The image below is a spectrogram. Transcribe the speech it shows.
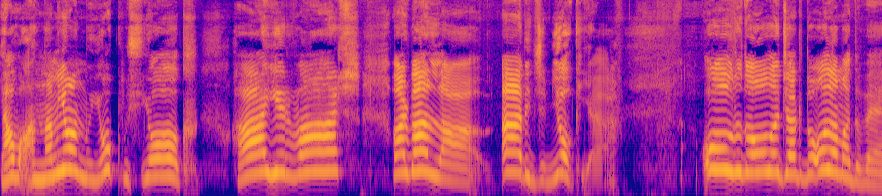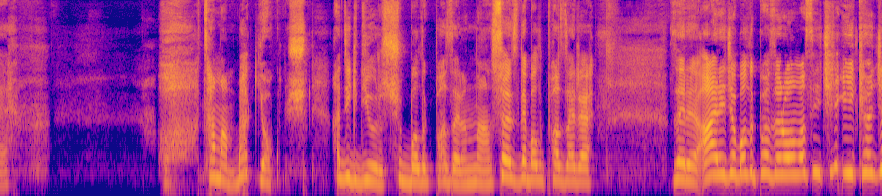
Ya anlamıyor mu? Yokmuş yok. Hayır var. Var valla. Abicim yok ya. Oldu da olacak da olamadı be. Oh, tamam bak yokmuş. Hadi gidiyoruz şu balık pazarından. Sözde balık pazarı. Zarı. Ayrıca balık pazarı olması için ilk önce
